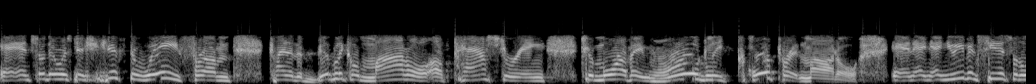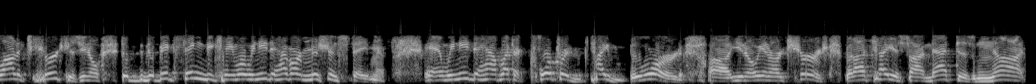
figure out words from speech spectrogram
And so there was this shift away from kind of the biblical model of pastoring to more of a worldly corporate model. And and and you even see this with a lot of churches. You know, the the big thing became well, we need to have our mission statement, and we need to have like a corporate type board word, uh, you know, in our church. But I'll tell you, son, that does not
